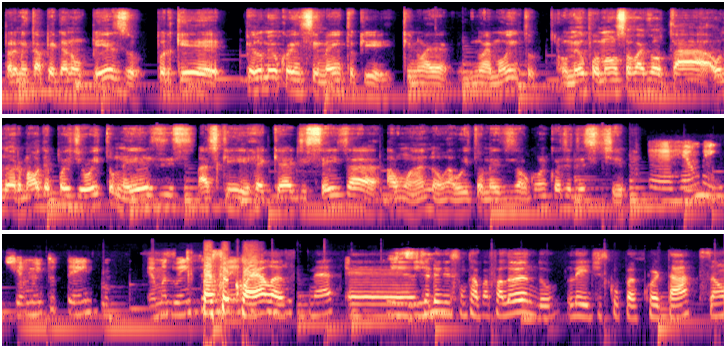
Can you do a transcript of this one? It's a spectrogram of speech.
para mim estar tá pegando um peso, porque pelo meu conhecimento, que, que não, é, não é muito, o meu pulmão só vai voltar ao normal depois de oito meses. Acho que requer de seis a, a um ano, a oito meses, alguma coisa desse tipo. É, realmente, é muito tempo. É uma doença. As sequelas, né? É, o Jerenisson estava falando, Lei, desculpa cortar, são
